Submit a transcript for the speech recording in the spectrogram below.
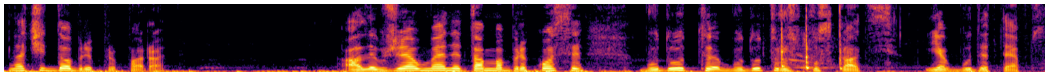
Значить, добрий препарат. Але вже в мене там абрикоси будуть, будуть розпускатися, як буде тепло.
